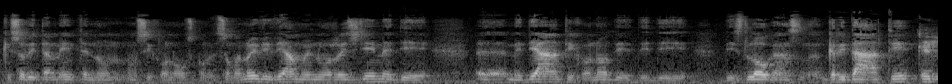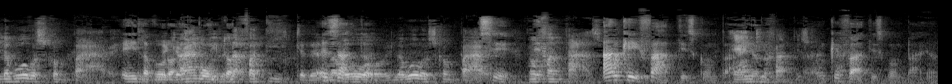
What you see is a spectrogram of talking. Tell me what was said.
che solitamente non, non, si conoscono. Insomma, noi viviamo in un regime di, eh, mediatico no? di, di, di di slogan gridati. Che il lavoro scompare, e il lavoro, grandi, appunto, la fatica del esatto. lavoro, il lavoro scompare, sì, è un fantasma. Anche i fatti scompaiono. Anche i fatti scompaiono. Anche fatti scompaiono.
